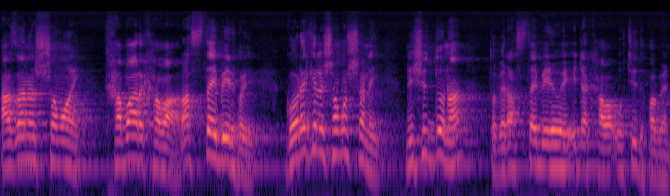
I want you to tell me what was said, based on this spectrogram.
আজানের সময় খাবার খাওয়া, রাস্তায় বের হয়ে। ঘরে খেলে সমস্যা নেই, নিষিদ্ধ না, তবে রাস্তায় বের হয়ে এটা খাওয়া উচিত হবে না।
